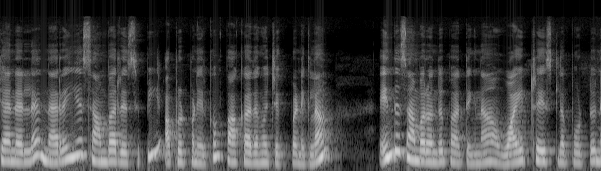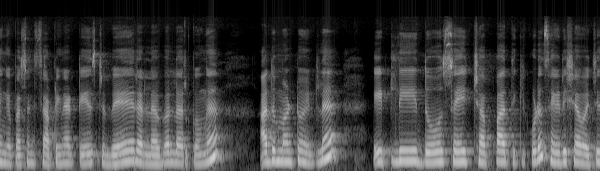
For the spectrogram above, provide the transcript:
சேனலில் நிறைய சாம்பார் ரெசிபி அப்லோட் பண்ணியிருக்கோம். பார்க்காதவங்க செக் பண்ணிக்கலாம். இந்த சாம்பார் வந்து பார்த்திங்கன்னா ஒயிட் ரைஸில் போட்டு நீங்கள் பசங்க சாப்பிட்டிங்கன்னா டேஸ்ட் வேறு லெவலில் இருக்குங்க. அது மட்டும் இல்லை இட்லி தோசை சப்பாத்திக்கு கூட சைடிஷாக வச்சு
